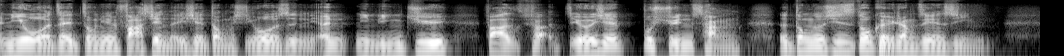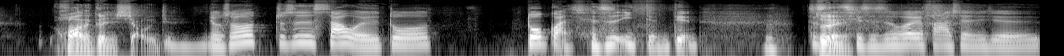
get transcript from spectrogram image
你我在中间发现的一些东西，或者是你嗯你邻居发发有一些不寻常的动作，其实都可以让这件事情画的更小一点。嗯有时候就是稍微多多管闲事一点点，就是其实是会发现一些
